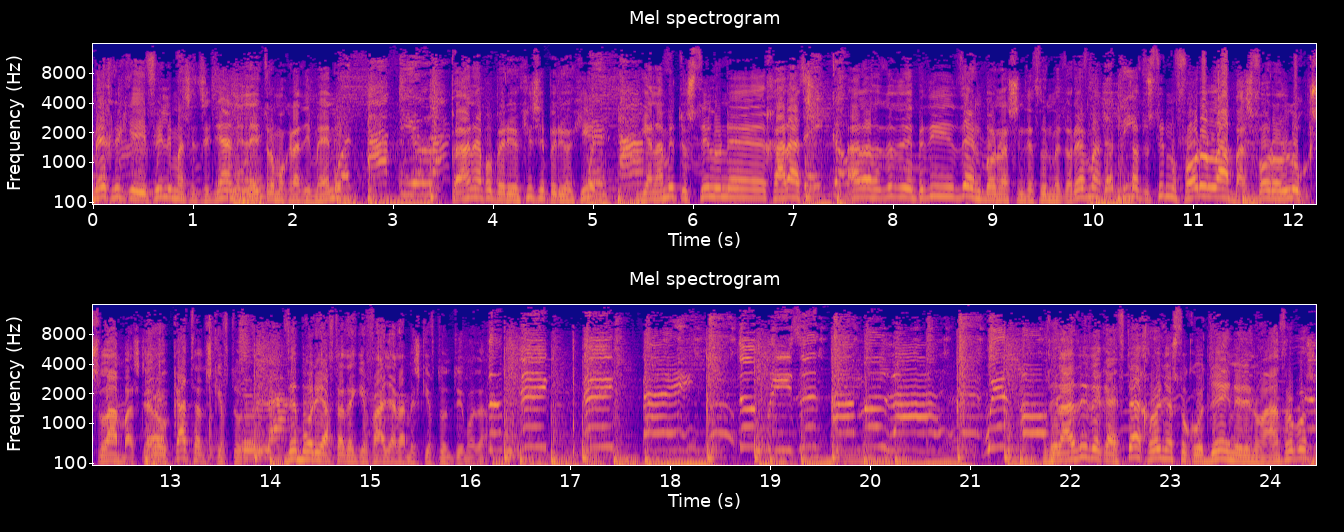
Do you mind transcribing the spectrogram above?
Μέχρι και οι φίλοι μας οι τσιγκάνοι λέει τρομοκρατημένοι Πάνε από περιοχή σε περιοχή Για να μην τους στείλουν χαράτσι Αλλά επειδή δεν μπορούν να συνδεθούν με το ρεύμα Θα τους στείλουν φόρο λάμπας Φόρο λουξ λάμπας Ξέρω κάτι θα τους σκεφτούν Δεν μπορεί αυτά τα κεφάλια να μην σκεφτούν τίποτα Δηλαδή 17 χρόνια στο κοντέινερ είναι ο άνθρωπος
